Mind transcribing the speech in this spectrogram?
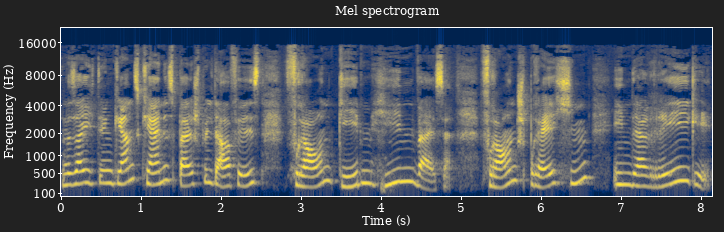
Und da sage ich dir ein ganz kleines Beispiel dafür ist, Frauen geben Hinweise. Frauen sprechen in der Regel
